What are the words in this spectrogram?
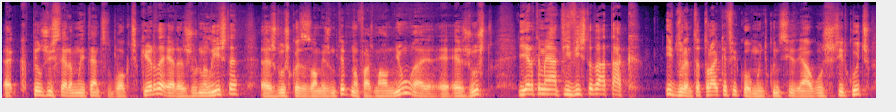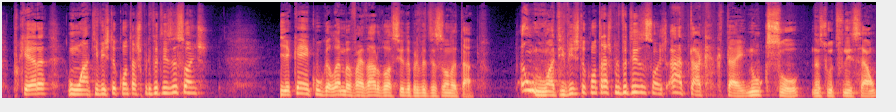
eh, que pelo juízo era militante do Bloco de Esquerda, era jornalista, as duas coisas ao mesmo tempo, não faz mal nenhum, é, é, é justo, e era também ativista da ATAC. E durante a Troika ficou muito conhecido em alguns circuitos porque era um ativista contra as privatizações. E a quem é que o Galamba vai dar o dossiê da privatização da TAP? A um ativista contra as privatizações. A ATAC que tem, no que sou, na sua definição,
